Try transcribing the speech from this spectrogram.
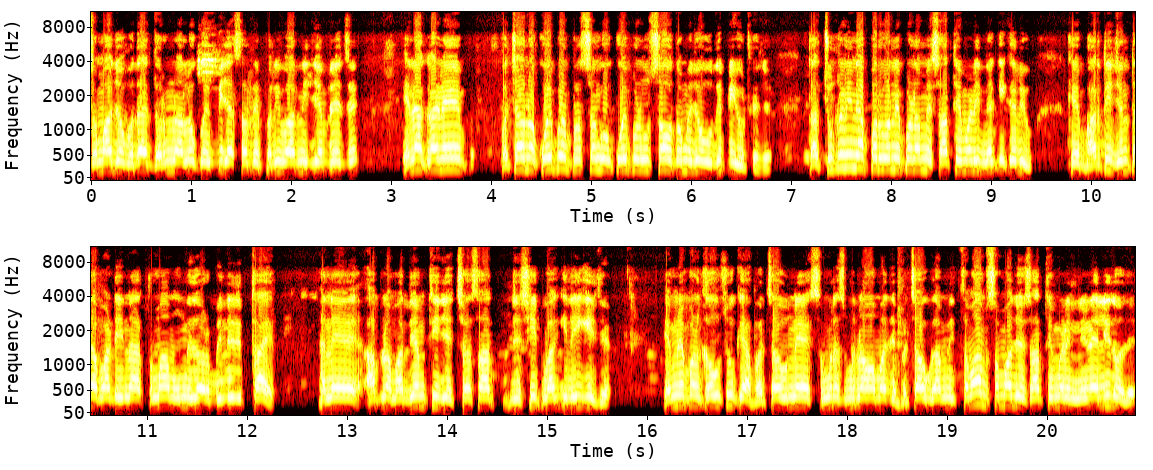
સમાજો બધા ધર્મના લોકો એકબીજા સાથે પરિવારની જેમ રહે છે. એના કારણે ભચાઉના કોઈ પણ પ્રસંગો, કોઈ પણ ઉત્સાહો તમે જો ઉદીપી ઉઠે છે. તો ચૂંટણીના પર્વને પણ અમે સાથે મળી નક્કી કર્યું કે ભારતીય જનતા પાર્ટીના તમામ ઉમેદવારો બિનરીત થાય. અને આપણા માધ્યમથી જે છ સાત જે સીટ બાકી રહી ગઈ છે, એમને પણ કહું છું કે આ ભચાઉને સમરસ બનાવવામાં જે ભચાઉ ગામની તમામ સમાજોએ સાથે મળી નિર્ણય લીધો છે,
